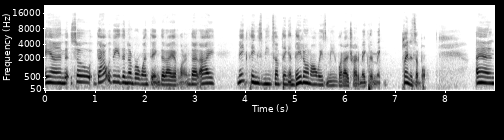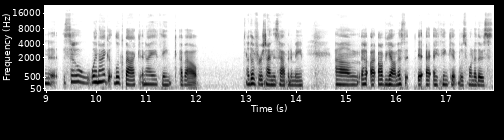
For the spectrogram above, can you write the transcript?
And so that would be the number one thing that I have learned that I make things mean something and they don't always mean what I try to make them mean. Plain and simple. And so when I look back and I think about the first time this happened to me. Um, I, will be honest, it, it, I think it was one of those,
